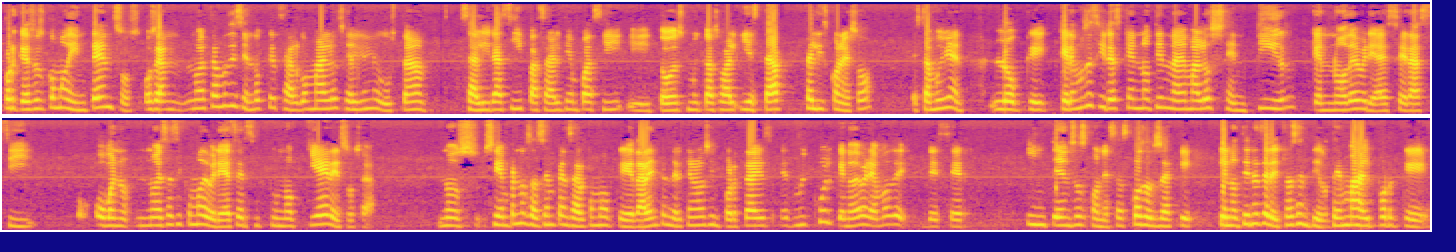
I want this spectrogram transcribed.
porque eso es como de intensos. O sea, no estamos diciendo que sea algo malo si a alguien le gusta salir así, pasar el tiempo así y todo es muy casual y está feliz con eso, está muy bien. Lo que queremos decir es que no tiene nada de malo sentir que no debería de ser así, o, bueno, no es así como debería de ser si tú no quieres, o sea, nos siempre nos hacen pensar como que dar a entender que no nos importa es, es muy cool, que no deberíamos de, ser intensos con esas cosas, o sea, que, que no tienes derecho a sentirte mal porque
